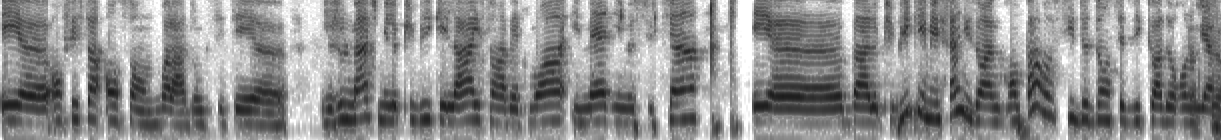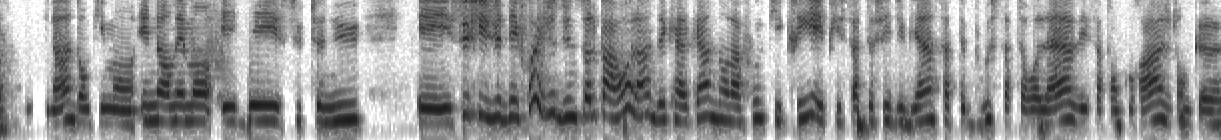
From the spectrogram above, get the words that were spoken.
et euh, on fait ça ensemble. Voilà, donc c'était, euh, je joue le match, mais le public est là, ils sont avec moi, ils m'aident, ils me soutiennent. Et euh, bah, le public et mes fans, ils ont un grand part aussi dedans cette victoire de Roland Garros. Donc, ils m'ont énormément aidé, soutenu. Et il suffit juste des fois juste d'une seule parole hein, de quelqu'un dans la foule qui crie et puis ça te fait du bien, ça te booste, ça te relève et ça t'encourage. Donc, euh,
